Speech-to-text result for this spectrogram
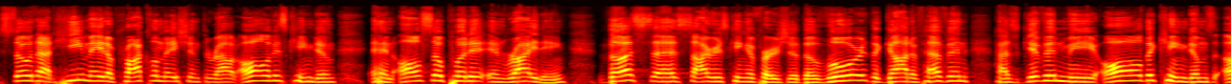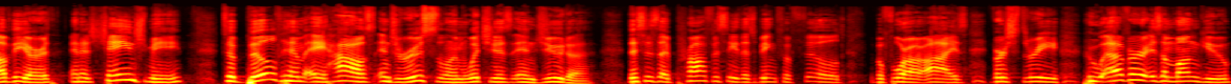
so that he made a proclamation throughout all of his kingdom and also put it in writing. Thus says Cyrus, king of Persia, the Lord, the God of heaven, has given me all the kingdoms of the earth and has changed me to build him a house in Jerusalem, which is in Judah. This is a prophecy that's being fulfilled before our eyes. Verse 3 Whoever is among you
